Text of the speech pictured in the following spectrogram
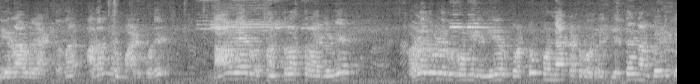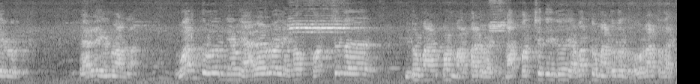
ನೀರಾವರಿ ಆಗ್ತದ. ಅದನ್ನು ನೀವು ಮಾಡಿಕೊಡಿ. ನಾವೇನು ಸಂತ್ರಸ್ತರಾಗಿವಿ, ಹಳದುಳಿದ ಭೂಮಿಗೆ ನೀರು ಕೊಟ್ಟು ಪುಣ್ಯ ಕಟ್ಕೊಳ್ರಿ. ಇಷ್ಟೇ ನಮ್ಮ ಬೇಡಿಕೆ ಇರೋದು. ಬೇರೆ ಏನೂ ಅಲ್ಲ. ಒಂದು ನೀವು ಯಾರ್ಯಾರೋ ಏನೋ ಪಕ್ಷದ ಇದು ಮಾಡ್ಕೊಂಡು ಮಾತಾಡ್ಬೇಕು ನಾ ಪಕ್ಷದ ಇದು ಯಾವತ್ತೂ ಮಾಡೋದಲ್ಲ, ಹೋರಾಟದಾಗ.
